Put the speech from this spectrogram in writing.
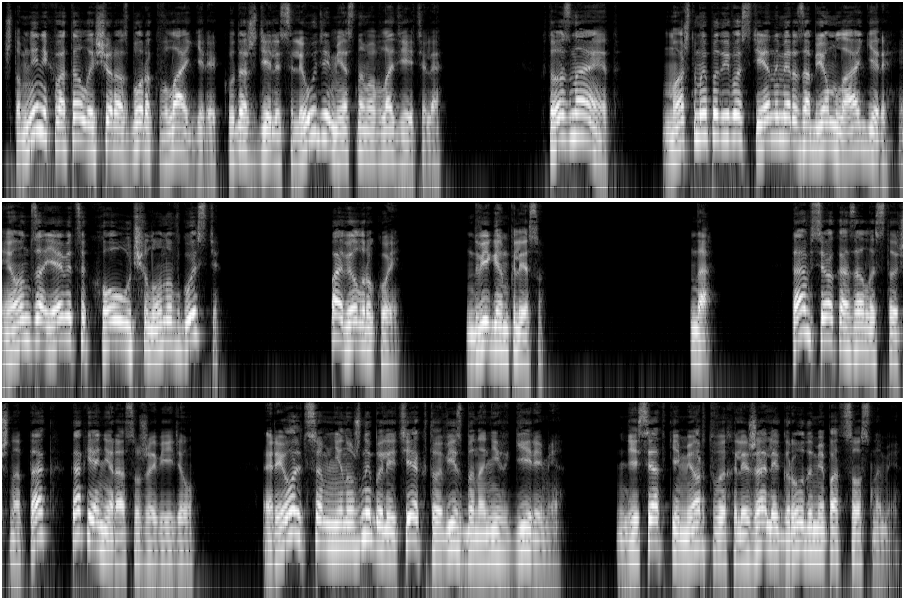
что мне не хватало еще разборок в лагере, куда жделись люди местного владетеля. Кто знает, может, мы под его стенами разобьем лагерь, и он заявится к Хоу Челуну в гости? Повел рукой. Двигаем к лесу. Да, там все оказалось точно так, как я не раз уже видел. Риольцам не нужны были те, кто виз на них гирями. Десятки мертвых лежали грудами под соснами.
